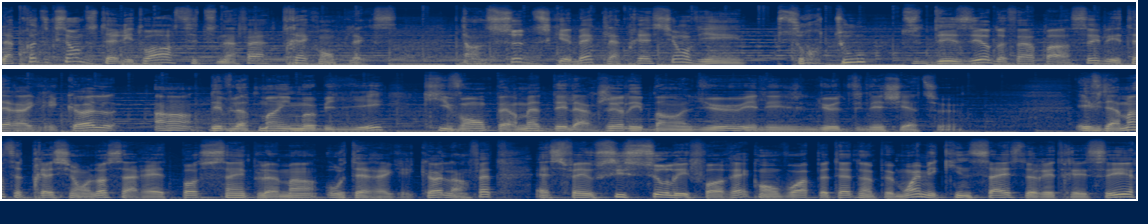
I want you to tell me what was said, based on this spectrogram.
La production du territoire, c'est une affaire très complexe. Dans le sud du Québec, la pression vient surtout du désir de faire passer les terres agricoles en développement immobilier qui vont permettre d'élargir les banlieues et les lieux de villégiature. Évidemment, cette pression-là ne s'arrête pas simplement aux terres agricoles. En fait, elle se fait aussi sur les forêts, qu'on voit peut-être un peu moins, mais qui ne cessent de rétrécir,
